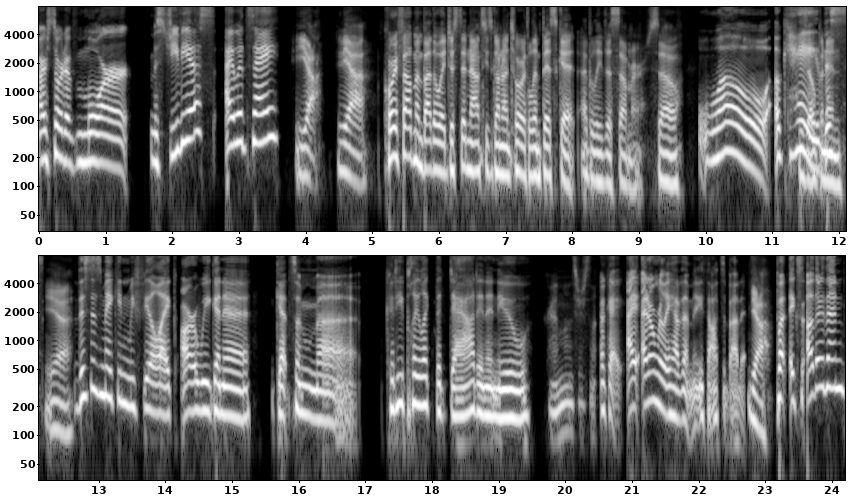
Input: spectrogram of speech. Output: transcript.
are sort of more mischievous, I would say. Yeah. Yeah. Corey Feldman, by the way, just announced he's going on tour with Limp Bizkit, I believe, this summer. So Whoa. Okay. opening. This, yeah. this is making me feel like are we gonna get some uh could he play like the dad in a new gremlins or something okay i, I don't really have that many thoughts about it Yeah. but ex- other than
